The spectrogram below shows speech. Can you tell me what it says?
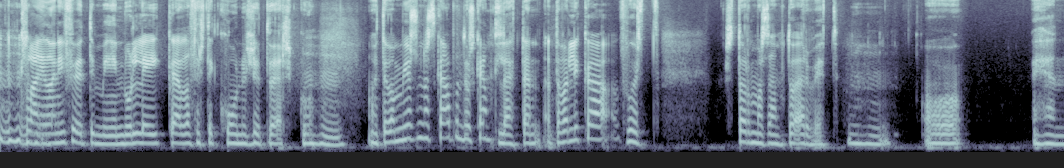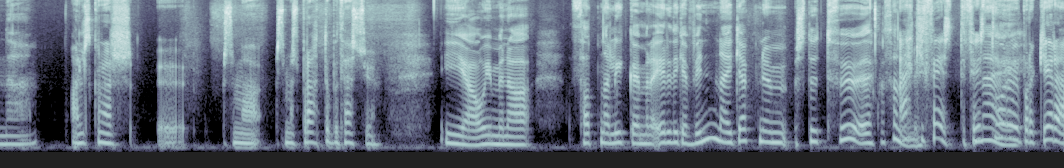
klæðan í föti mín og leika eða þurfti konu hlutverk og, og þetta var mjög svona skapandi og skemmtilegt en þetta var líka, þú veist stormasamt og erfitt. Og hérna alls konar uh, sem, að, sem að spratt upp úr þessu. Já, ég meina, þarna líka, ég meina, er þið ekki að vinna í gegnum stuð 2 eða eitthvað þannig? ekki fyrst, fyrst vorum við bara að gera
